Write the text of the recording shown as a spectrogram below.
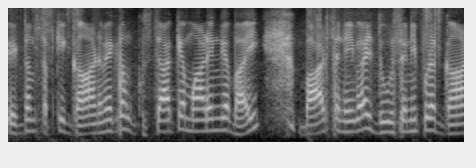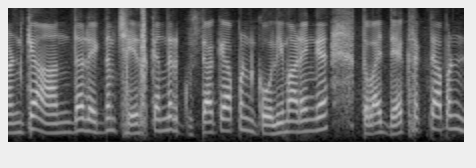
एकदम सबके गांड में एकदम घुसा के मारेंगे भाई। बाहर से नहीं भाई, दूर से नहीं, पूरा गांड के अंदर एकदम छेद के अंदर घुसा के अपन गोली मारेंगे। तो भाई देख सकते हैं अपन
